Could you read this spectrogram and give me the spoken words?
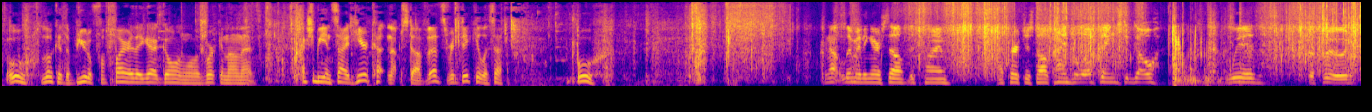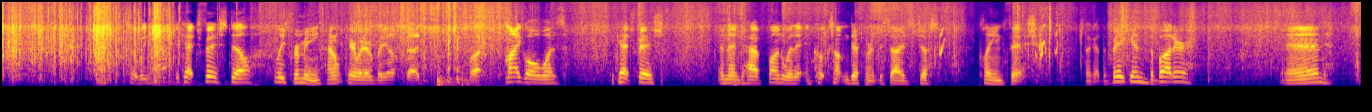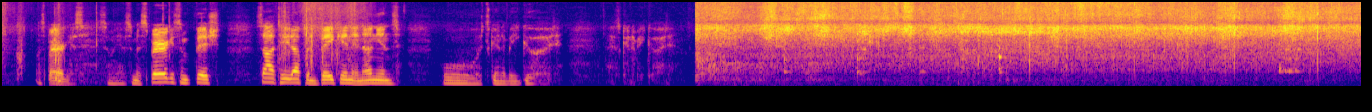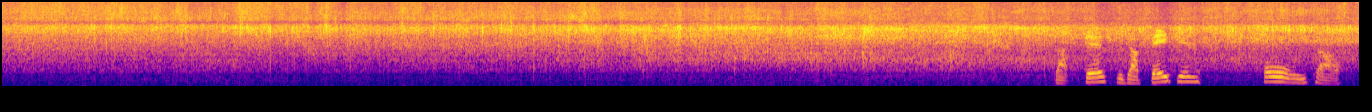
Ooh, look at the beautiful fire they got going while I was working on that. I should be inside here cutting up stuff. That's ridiculous. Uh, Ooh. We're not limiting ourselves this time. I purchased all kinds of little things to go with the food. So we have to catch fish still, at least for me. I don't care what everybody else does. But my goal was to catch fish and then to have fun with it and cook something different besides just plain fish. So I got the bacon, the butter, and asparagus. So we have some asparagus and fish sauteed up in bacon and onions. Oh, it's gonna be good. That's gonna be good. got fish, we got bacon. Holy cow.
